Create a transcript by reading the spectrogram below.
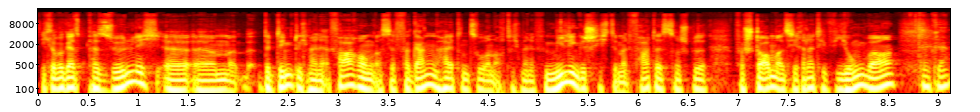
ich glaube, ganz persönlich äh, ähm, bedingt durch meine Erfahrungen aus der Vergangenheit und so und auch durch meine Familiengeschichte. Mein Vater ist zum Beispiel verstorben, als ich relativ jung war. Okay.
